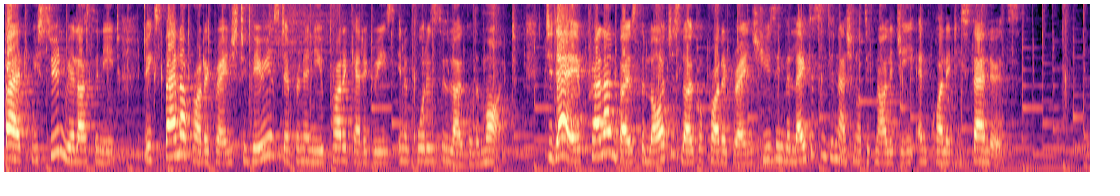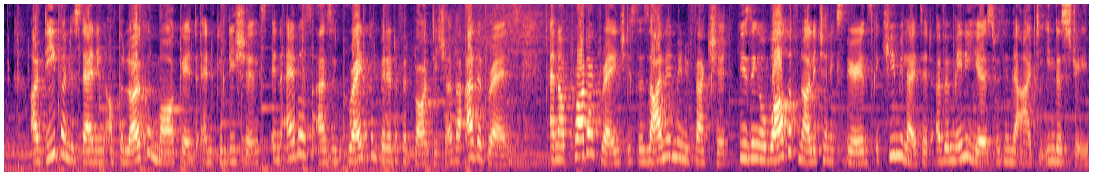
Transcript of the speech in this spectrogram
but we soon realized the need to expand our product range to various different and new product categories in accordance to the local demand. Today, Proline boasts the largest local product range using the latest international technology and quality standards. Our deep understanding of the local market and conditions enables us a great competitive advantage over other brands and our product range is designed and manufactured using a wealth of knowledge and experience accumulated over many years within the IT industry.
